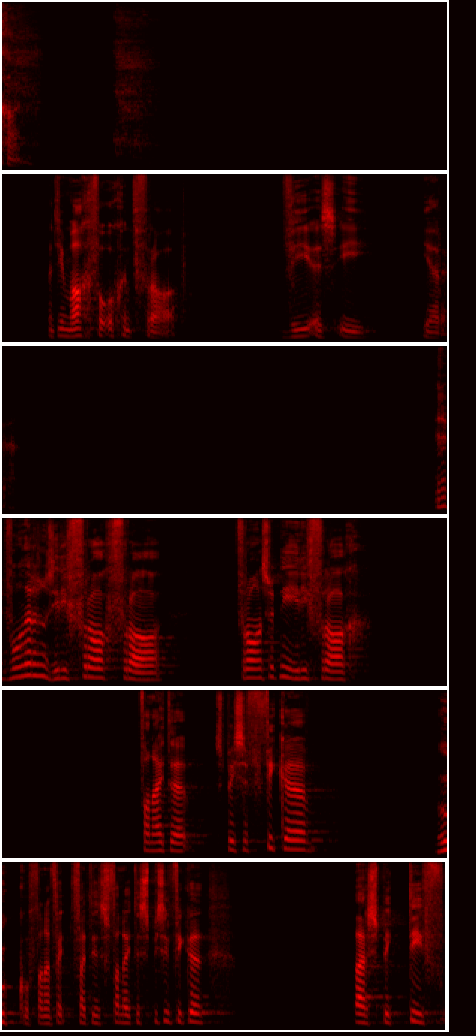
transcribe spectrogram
gaan. Want jy mag ver oggend vra wie is u Here? En ek wonder as ons hierdie vraag vra, vra ons ook nie hierdie vraag vanuit 'n spesifieke hoek of vanuit vanuit 'n spesifieke perspektief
